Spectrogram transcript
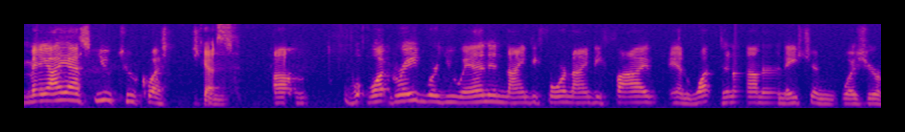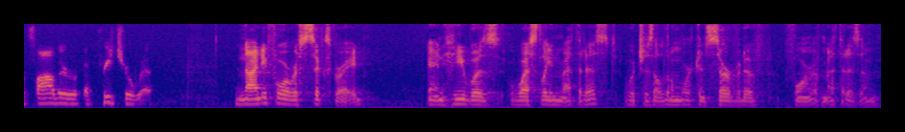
may I ask you two questions? Yes. Um, what grade were you in in 94, 95? And what denomination was your father a preacher with? 94 was sixth grade. and he was Wesleyan Methodist, which is a little more conservative form of Methodism.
